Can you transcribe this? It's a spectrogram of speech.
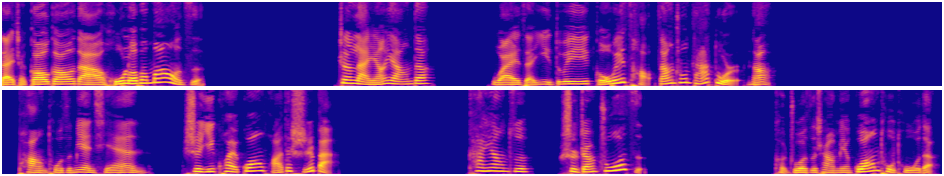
戴着高高的胡萝卜帽子，正懒洋洋的歪在一堆狗尾草当中打盹儿呢。胖兔子面前。是一块光滑的石板，看样子是张桌子。可桌子上面光秃秃的，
